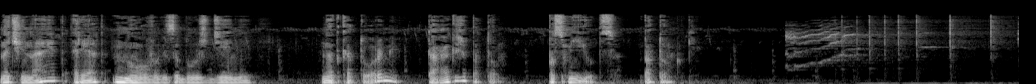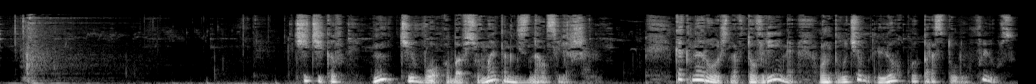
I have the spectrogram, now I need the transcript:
начинает ряд новых заблуждений, над которыми также потом посмеются потомки. Чичиков ничего обо всем этом не знал совершенно. Как нарочно в то время он получил легкую простуду, флюс.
